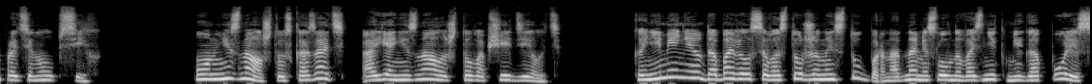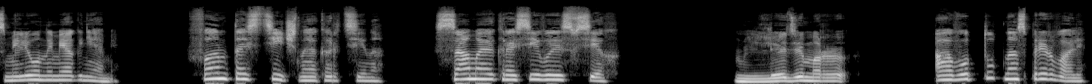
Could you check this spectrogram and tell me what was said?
протянул псих. Он не знал, что сказать, а я не знала, что вообще делать. К онемению добавился восторженный ступор, над нами словно возник мегаполис с миллионными огнями. Фантастичная картина. Самая красивая из всех. «Леди Мар...» А вот тут нас прервали.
